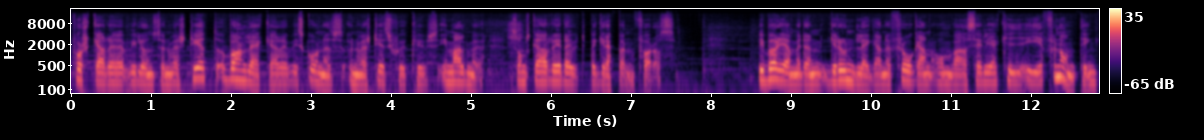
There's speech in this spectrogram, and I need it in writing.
forskare vid Lunds universitet och barnläkare vid Skånes universitetssjukhus i Malmö, som ska reda ut begreppen för oss. Vi börjar med den grundläggande frågan om vad celiaki är för någonting.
